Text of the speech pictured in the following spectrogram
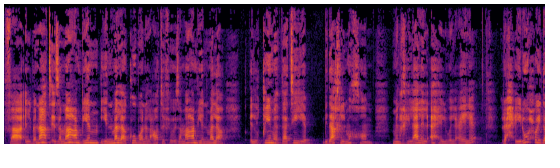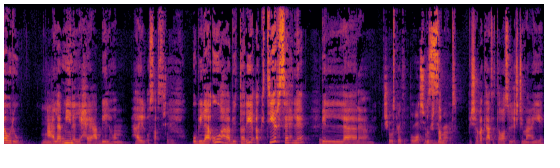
فالبنات إذا ما عم ينملى كوبهم العاطفي وإذا ما عم ينملى القيمة الذاتية بداخل مخهم من خلال الأهل والعيلة رح يروحوا يدوروا مم. على مين اللي حيعبي لهم هاي القصص. صحيح. وبيلاقوها بطريقة كتير سهلة بال شبكات التواصل الاجتماعي. بشبكات التواصل الاجتماعية.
